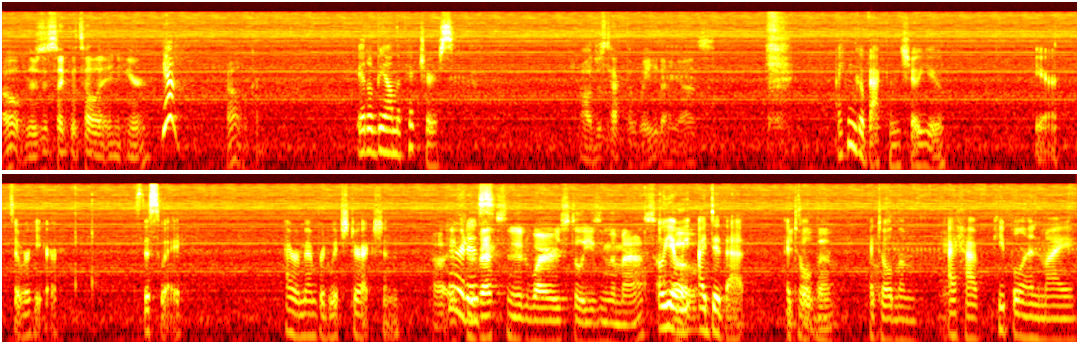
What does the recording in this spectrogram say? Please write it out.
Oh, there's a cyclotella in here? Yeah, Oh, okay. it'll be on the pictures. I'll just have to wait, I guess. I can go back and show you. Here, it's over here. It's this way. I remembered which direction. Uh, there if it you're is. vaccinated, why are you still using the mask? Oh yeah, we, I did that. I told, told them. them? I told them. Yeah. I have people in my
